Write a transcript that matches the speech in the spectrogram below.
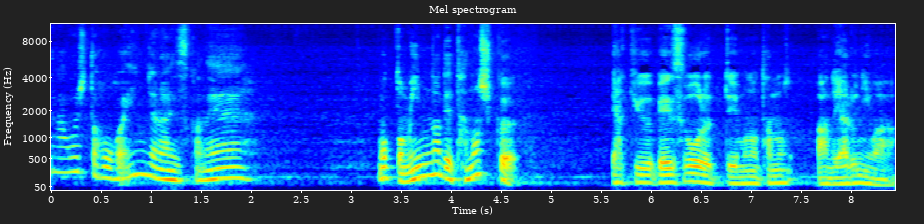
え直した方がいいんじゃないですかね。もっとみんなで楽しく野球ベースボールっていうものを楽あのやるには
